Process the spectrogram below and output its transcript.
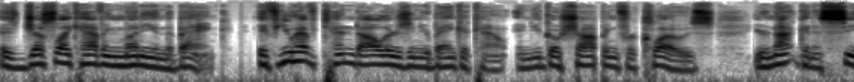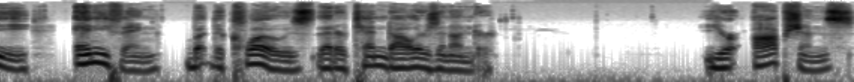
It's just like having money in the bank. If you have $10 in your bank account and you go shopping for clothes, you're not going to see anything but the clothes that are $10 and under. Your options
